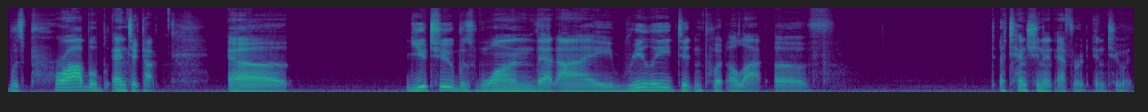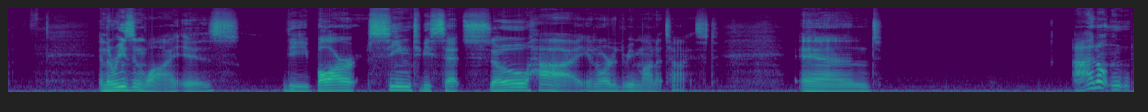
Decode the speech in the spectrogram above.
was probably and TikTok. Uh, YouTube was one that I really didn't put a lot of attention and effort into it. And the reason why is the bar seemed to be set so high in order to be monetized. And I don't,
